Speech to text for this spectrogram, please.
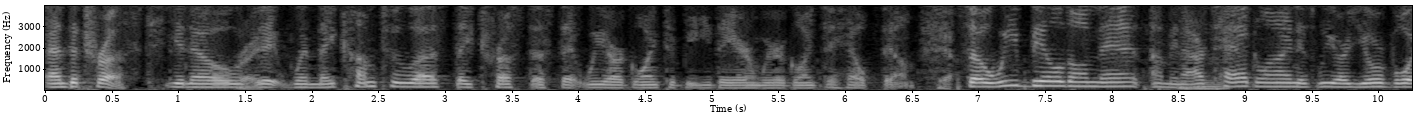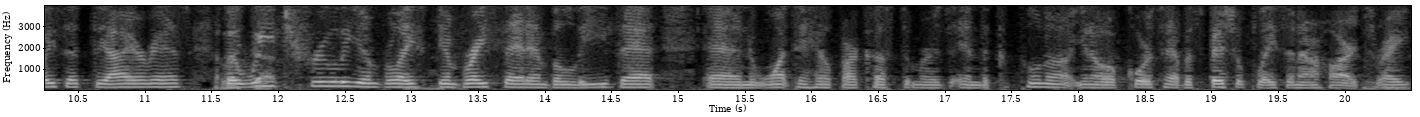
and the trust. You know, Right. when they come to us, they trust us that we are going to be there and we are going to help them. Yeah. Mm-hmm. So we build on that. I mean, our tagline is "We are your voice at the IRS," but we that. truly embrace embrace that and believe that and want to help our customers and the Kupuna, you know, of course have a special place in our hearts, Mm-hmm. right?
